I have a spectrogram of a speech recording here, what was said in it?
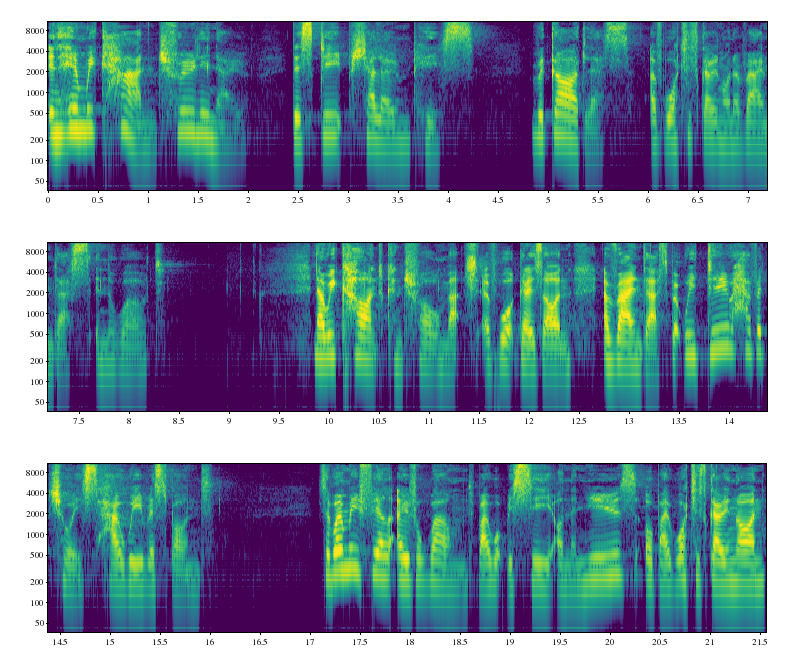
In him we can truly know this deep shalom peace, regardless of what is going on around us in the world. Now, we can't control much of what goes on around us, but we do have a choice how we respond. So, when we feel overwhelmed by what we see on the news or by what is going on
